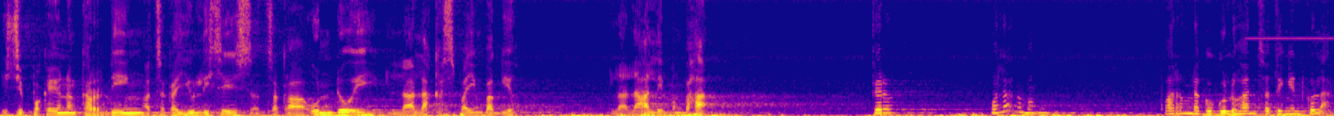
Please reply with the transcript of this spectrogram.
isip pa kayo ng Carding at saka Ulysses at saka Undoy, lalakas pa yung bagyo. Lalalim ang baha. Pero wala namang parang naguguluhan sa tingin ko lang.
